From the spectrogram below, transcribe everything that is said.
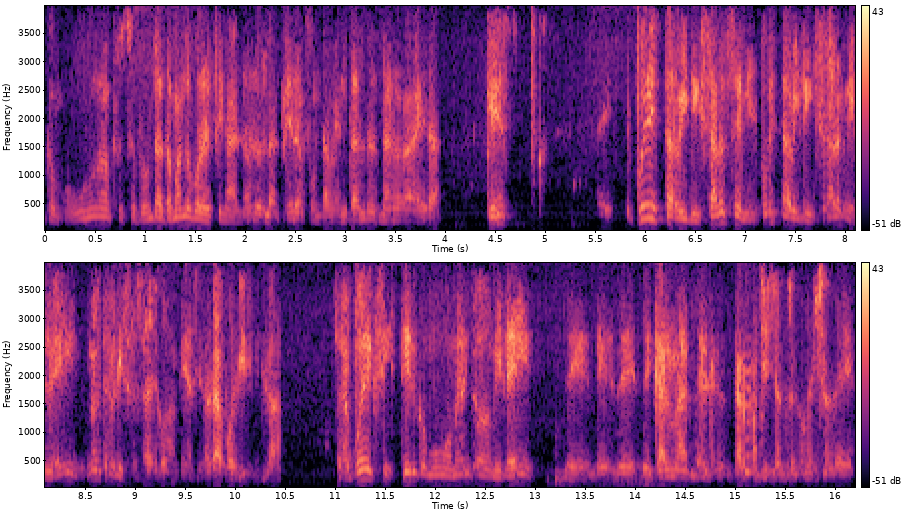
como uno se pregunta tomando por el final, ¿no? La piedra fundamental de una nueva era, que es, eh, ¿puede estabilizarse, puede estabilizar mi ley? No estabilizar la economía, sino la política. O sea, puede existir como un momento de mi ley de, de, de, calma, de calma chilla, entre comillas, de,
